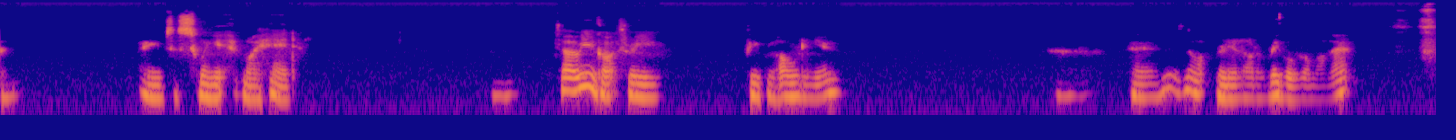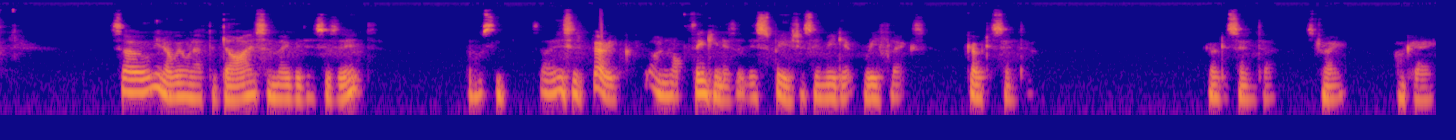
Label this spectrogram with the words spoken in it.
and aims to swing it at my head. So you've got three people holding you. Uh, there's not really a lot of wriggle room on that. So, you know, we all have to die, so maybe this is it. So this is very, I'm not thinking this at this speed, just immediate reflex. Go to center. Go to center, straight. Okay.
